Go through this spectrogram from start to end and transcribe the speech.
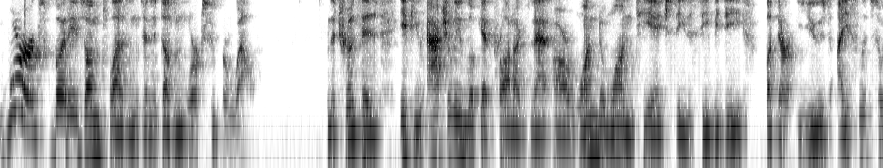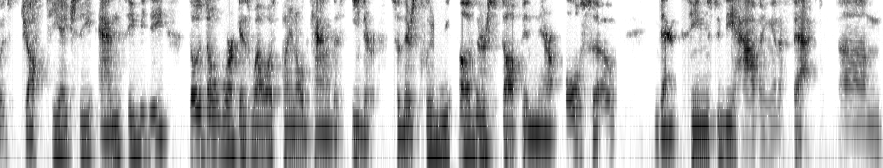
works, but it's unpleasant and it doesn't work super well. The truth is, if you actually look at products that are one to one THC to CBD, but they're used isolates, so it's just THC and CBD, those don't work as well as plain old cannabis either. So there's clearly other stuff in there also that seems to be having an effect. Um,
